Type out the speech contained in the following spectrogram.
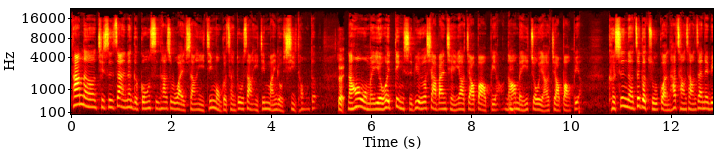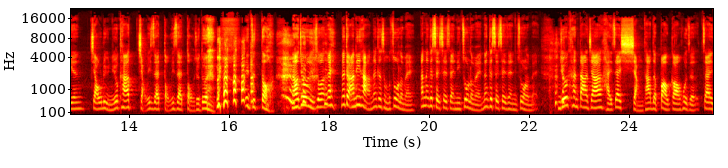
他呢，其实，在那个公司，他是外商，已经某个程度上已经蛮有系统的。对。然后我们也会定时，比如说下班前要交报表，然后每一周也要交报表。嗯、可是呢，这个主管他常常在那边焦虑，你就看他脚一直在抖，一直在抖，就对，一直抖。然后就问你说：“哎、欸，那个安丽塔，那个什么做了没？啊，那个谁谁谁你做了没？那个谁谁谁你做了没？”你就会看大家还在想他的报告或者在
